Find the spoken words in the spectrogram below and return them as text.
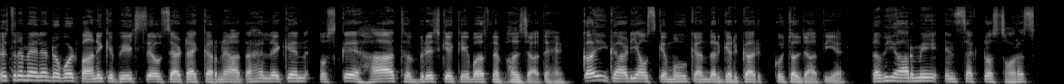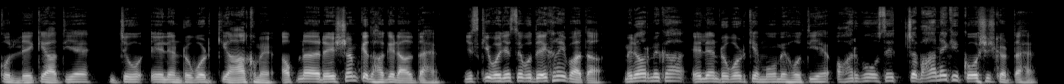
इतने में एलियन रोबोट पानी के बीच से उसे अटैक करने आता है, लेकिन उसके हाथ ब्रिज के केबल्स में फंस जाते हैं। कई गाड़ियाँ उसके मुँह के अंदर गिरकर कुचल जाती हैं। तभी आर्मी इंसेक्टोसोरस को लेके आती है, जो एलियन रोबोट की आँख में अपना रेशम के धागे डालता है, जिसकी वजह से वो देख नहीं पाता। मिनोर्मिका एलियन रोबोट के मुँह में होती है और वो उसे चबाने की कोशिश करता है।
